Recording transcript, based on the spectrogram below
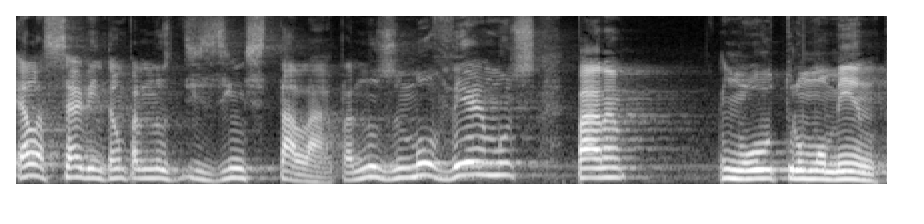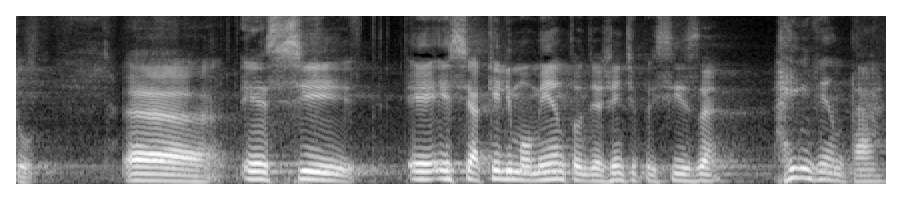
elas servem então para nos desinstalar, para nos movermos para um outro momento. É, esse, esse é aquele momento onde a gente precisa reinventar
